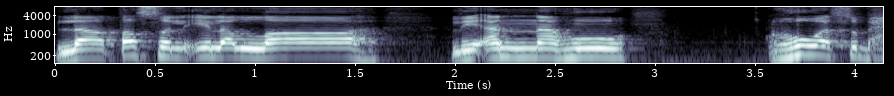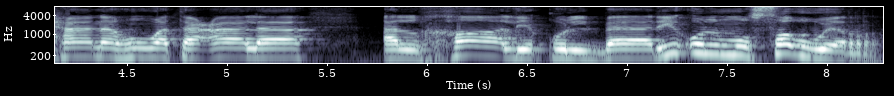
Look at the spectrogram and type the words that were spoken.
لا تصل إلى الله لأنه هو سبحانه وتعالى الخالق البارئ المصور.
